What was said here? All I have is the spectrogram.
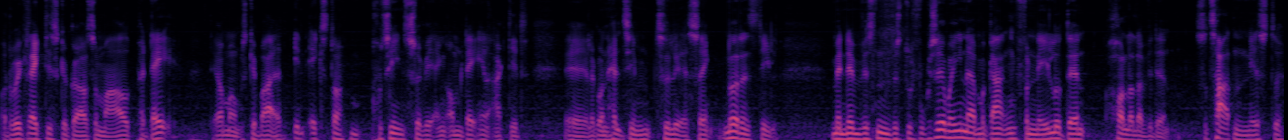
og du ikke rigtig skal gøre så meget per dag. Det er måske bare en ekstra proteinservering om dagen-agtigt, øh, eller gå en halv time tidligere i seng. Noget af den stil. Men det, hvis, sådan, hvis du fokuserer på en af dem ad gangen, får nailet den, holder dig ved den, så tager den næste.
